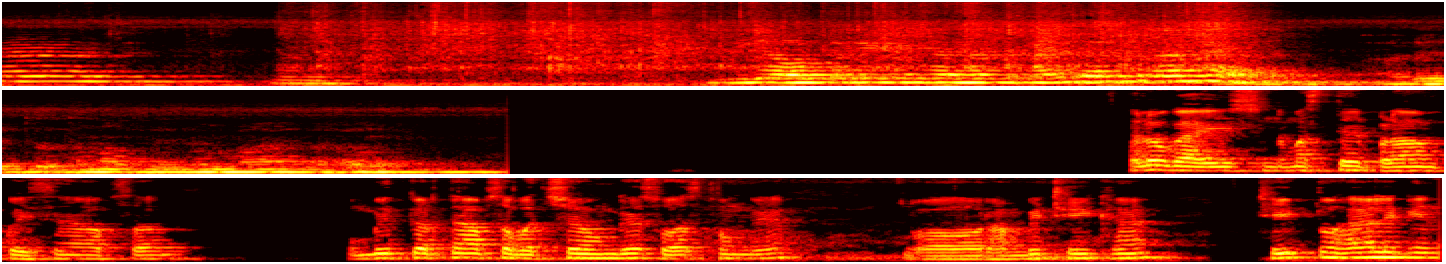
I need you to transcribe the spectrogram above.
हेलो गाइस, नमस्ते, प्रणाम, कैसे हैं आप सब? उम्मीद करते हैं आप सब अच्छे होंगे, स्वस्थ होंगे, और हम भी ठीक हैं। ठीक तो है, लेकिन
